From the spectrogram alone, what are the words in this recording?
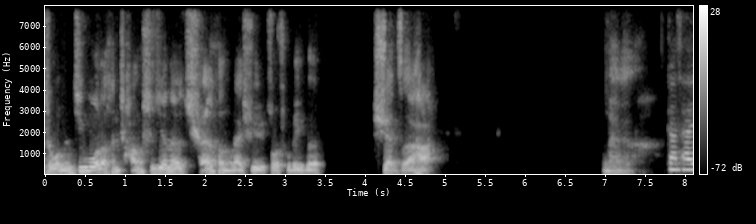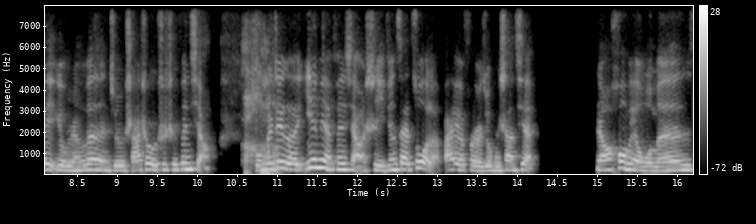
是我们经过了很长时间的权衡来去做出的一个选择哈。哎，刚才有人问就是啥时候支持分享？我们这个页面分享是已经在做了，八月份就会上线。然后后面我们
